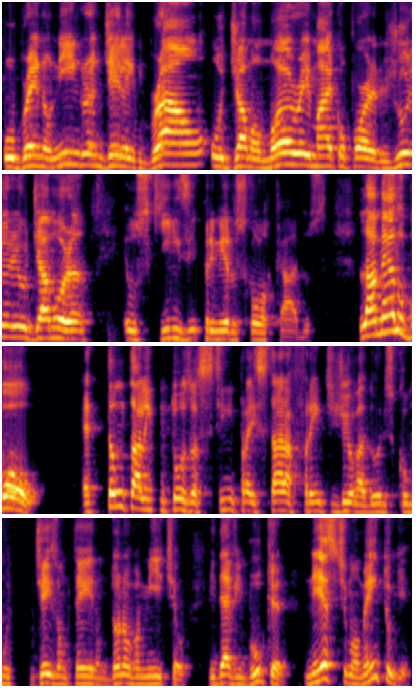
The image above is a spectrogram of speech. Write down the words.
o Brandon Ingram, Jalen Brown, o Jamal Murray, Michael Porter Jr. e o Jamoran, os 15 primeiros colocados. Lamelo Ball é tão talentoso assim para estar à frente de jogadores como Jason Tatum, Donovan Mitchell e Devin Booker neste momento, Gui?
